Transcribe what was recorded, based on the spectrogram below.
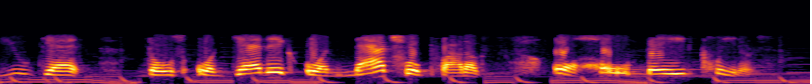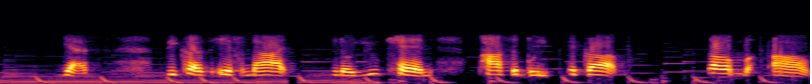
you get those organic or natural products or homemade cleaners. Yes, because if not, you know, you can possibly pick up some um,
